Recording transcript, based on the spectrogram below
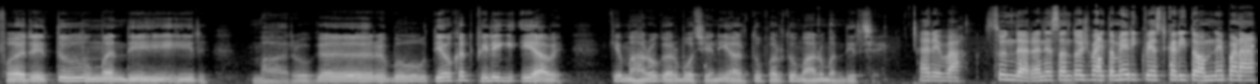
ફરતું મંદિર, મારો ગરબો. તે વખત ફિલિંગ એ આવે કે મારો ગરબો છે એની હરતું ફરતું મારું મંદિર છે. અરે વાહ, સુંદર. અને સંતોષભાઈ, તમે રિક્વેસ્ટ કરી તો અમને પણ આ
